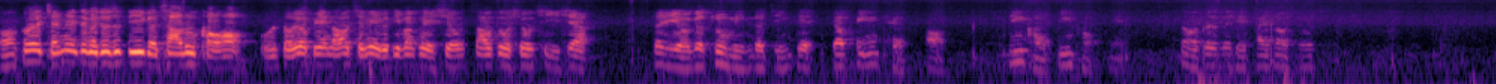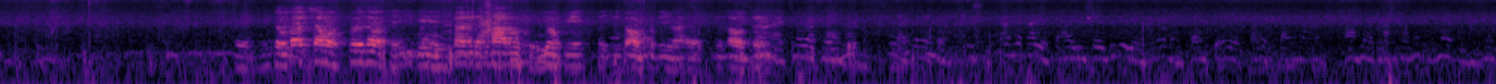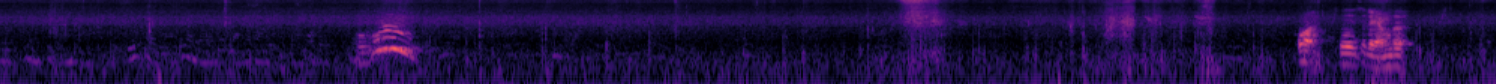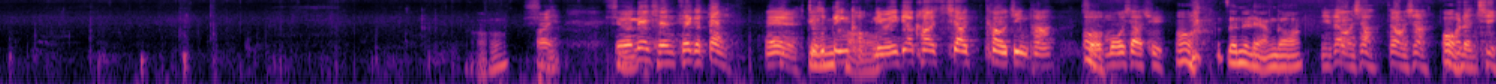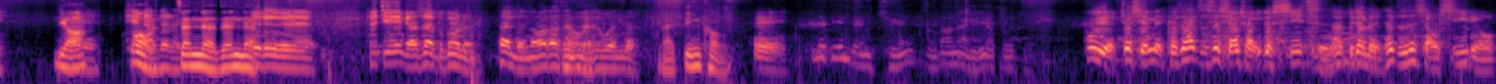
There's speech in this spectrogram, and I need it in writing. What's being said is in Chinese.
哦，各位前面这个就是第一个岔路口哦，我们走右边，然后前面有个地方可以休，稍作休憩一下。这里有一个著名的景点叫冰泉哦，冰口冰口，正好在这边可以拍照休息。对你走到再往稍微再往前一点点，到那个岔路口右边，可以就到我这里来了，就到这里。是凉的。哦，哎，你们面前这个洞，哎，就是冰冰口。口，你们一定要靠下靠近它，手摸下去。哦，真的凉的哦，你再往下，再往下，哦。有冷气，有。哎天然的哦，冷气。真的真的。对，对对对，所以今天表示还不够冷，再冷的话它才会是温的。来冰口，哎，那边冷泉走到那里要多久？不远，就前面，可是它只是小小一个溪池，它比较冷，它只是小溪流，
